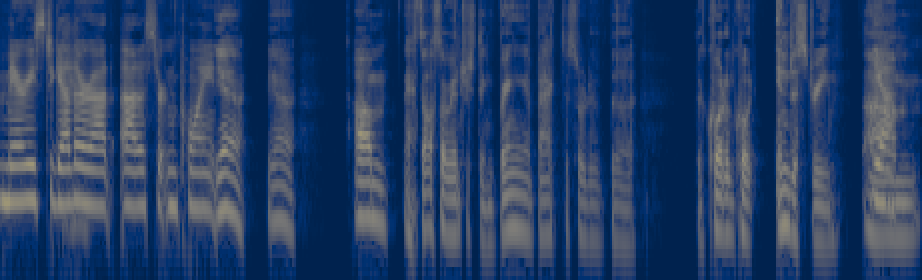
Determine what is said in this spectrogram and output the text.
marries together at at a certain point. Yeah, yeah. Um, it's also interesting bringing it back to sort of the the quote unquote industry Yeah. um,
